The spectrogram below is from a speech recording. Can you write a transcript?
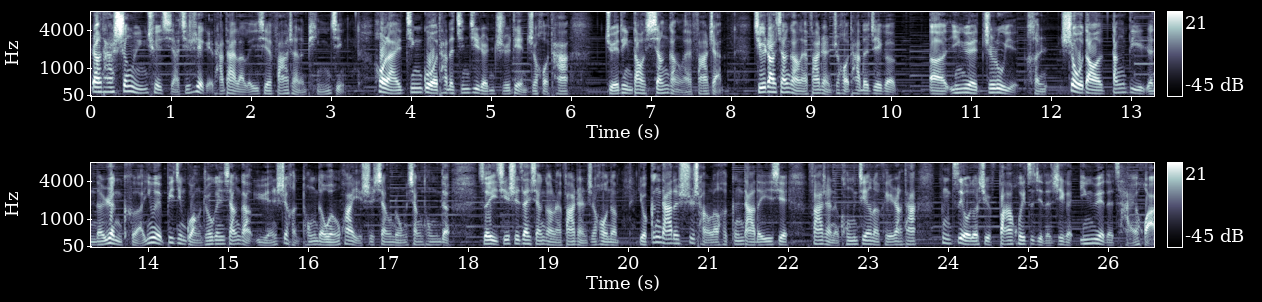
让他声名鹊起啊，其实也给他带来了一些发展的瓶颈。后来经过他的经纪人指点之后，他决定到香港来发展。其实到香港来发展之后，他的这个。呃，音乐之路也很受到当地人的认可，因为毕竟广州跟香港语言是很通的，文化也是相融相通的，所以其实，在香港来发展之后呢，有更大的市场了和更大的一些发展的空间了，可以让他更自由的去发挥自己的这个音乐的才华。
